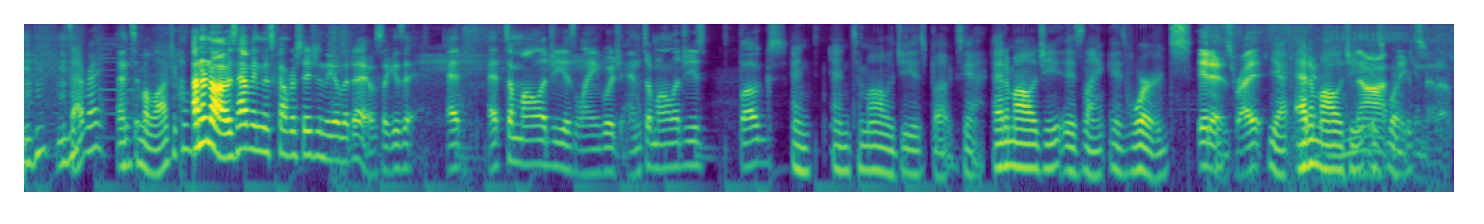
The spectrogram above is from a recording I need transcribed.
Mm-hmm, mm-hmm, is that right? Ent- entomological? I don't know. I was having this conversation the other day. I was like, is it et- etymology is language, entomology is bugs? And entomology is bugs. Yeah. Etymology is lang- is words. It is, right? Yeah. Etymology Not is words. Not making that up.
